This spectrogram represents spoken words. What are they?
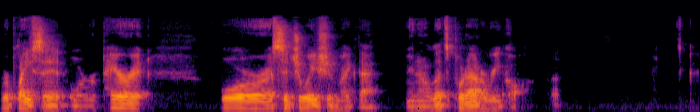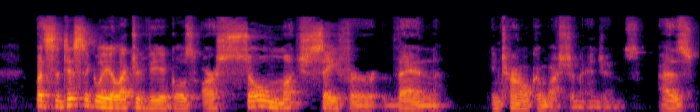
replace it or repair it or a situation like that. You know, let's put out a recall. But statistically, electric vehicles are so much safer than internal combustion engines as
